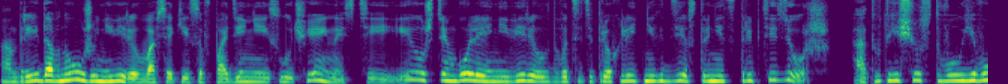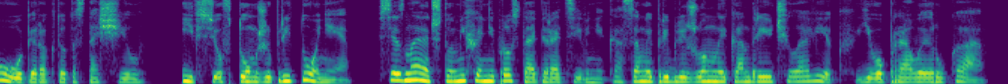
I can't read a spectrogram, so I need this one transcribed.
Андрей давно уже не верил во всякие совпадения и случайности, и уж тем более не верил в 23-летних девственниц-стриптизерш. А тут еще ствол его опера кто-то стащил. И все в том же притоне. Все знают, что Миха не просто оперативник, а самый приближенный к Андрею человек, его правая рука.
